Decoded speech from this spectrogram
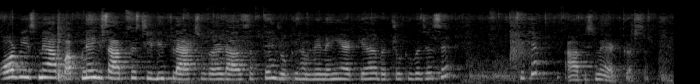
और भी इसमें आप अपने हिसाब से चिली फ्लैक्स वगैरह डाल सकते हैं, जो कि हमने नहीं ऐड किया है बच्चों की वजह से, ठीक है? आप इसमें ऐड कर सकते हैं।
